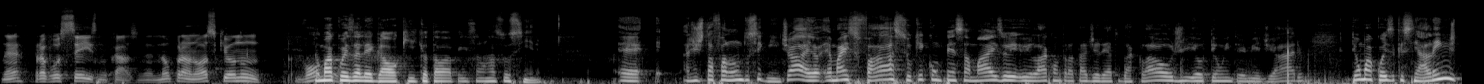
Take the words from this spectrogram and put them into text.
né? Para vocês, no caso, né? Não para nós, que eu não. Volta. Tem uma coisa legal aqui que eu tava pensando no raciocínio. É, a gente tá falando do seguinte: ah, é é mais fácil, o que compensa mais eu ir lá contratar direto da cloud e eu ter um intermediário. Tem uma coisa que, assim, além, de-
